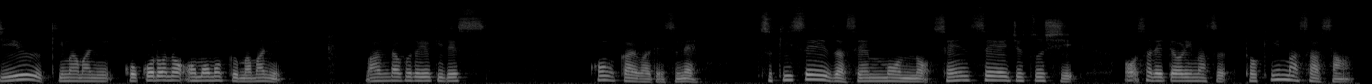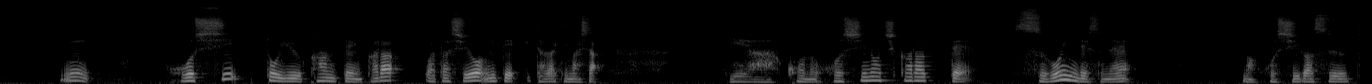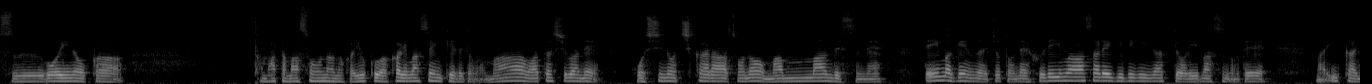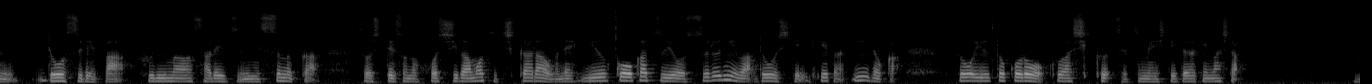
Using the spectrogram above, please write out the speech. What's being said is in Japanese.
自由気ままに心の赴くままにワンダフルゆきです。今回はですね月星座専門の先生術師をされております時政さんに星という観点から私を見ていただきました。いやこの星の力ってすごいんですね。まあ、星がすごいのかたまたまそうなのかよく分かりませんけれどもまあ私はね星の力そのまんまですね。で今現在ちょっとね振り回され気味になっておりますので、まあ、いかにどうすれば振り回されずに済むかそしてその星が持つ力をね有効活用するにはどうしていけばいいのかそういうところを詳しく説明していただきました。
